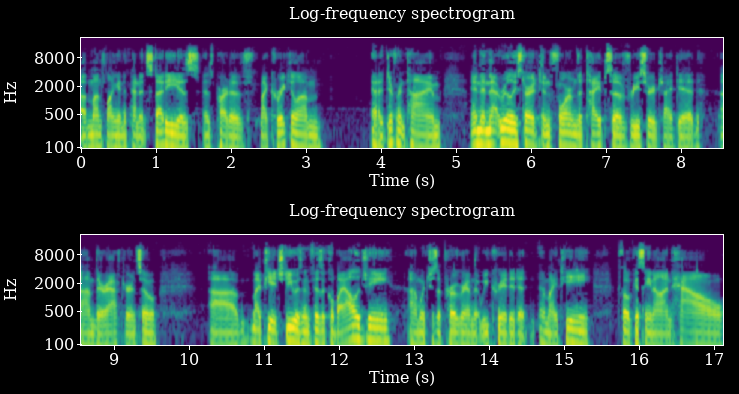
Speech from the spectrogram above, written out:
a month long independent study as, as part of my curriculum at a different time. And then that really started to inform the types of research I did um, thereafter. And so uh, my PhD was in physical biology, um, which is a program that we created at MIT focusing on how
